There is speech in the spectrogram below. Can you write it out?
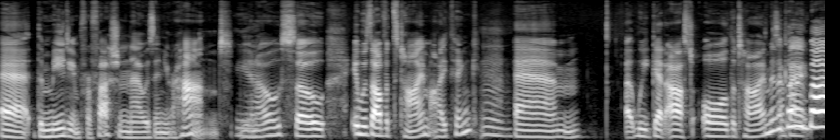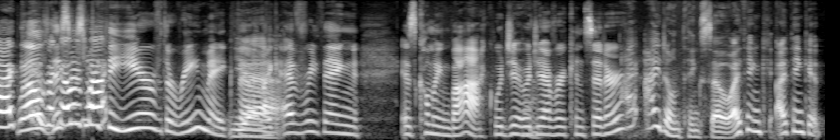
uh, the medium for fashion now is in your hand, you know. So it was of its time, I think. Um, uh, we get asked all the time, is it coming About- back? well Is it this coming is like the year of the remake though Yeah. like everything is coming back would you would you ever consider I, I don't think so. I think I think it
